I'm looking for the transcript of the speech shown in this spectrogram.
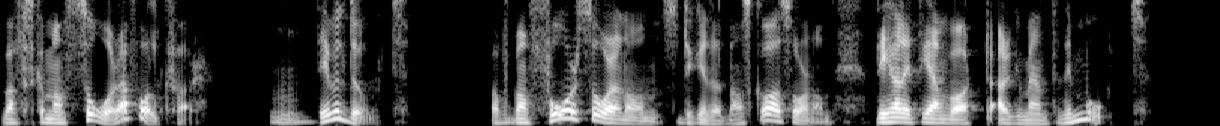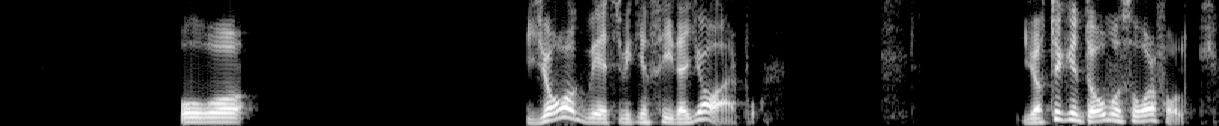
varför ska man såra folk för? Mm. Det är väl dumt. Varför man får såra någon så tycker jag inte att man ska såra någon. Det har lite grann varit argumenten emot. Och jag vet ju vilken sida jag är på. Jag tycker inte om att såra folk.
